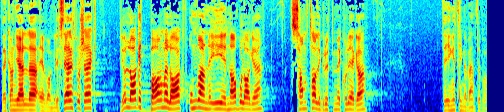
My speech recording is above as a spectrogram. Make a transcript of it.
Det kan gjelde evangeliseringsprosjekt, det å lage et barnelag for ungene i nabolaget, samtalegruppe med kollegaer Det er ingenting å vente på.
